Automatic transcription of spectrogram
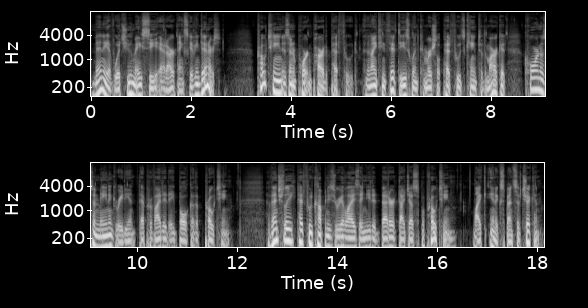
many of which you may see at our Thanksgiving dinners. Protein is an important part of pet food. In the 1950s, when commercial pet foods came to the market, corn was a main ingredient that provided a bulk of the protein. Eventually, pet food companies realized they needed better digestible protein, like inexpensive chicken.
